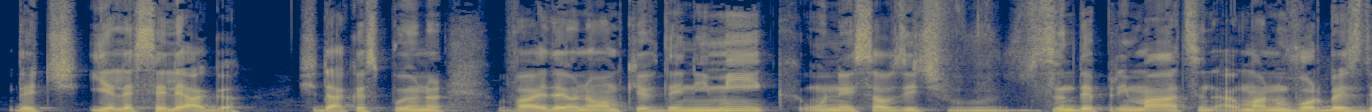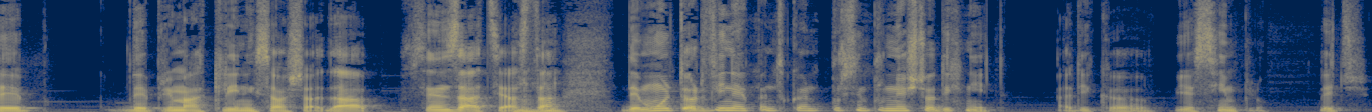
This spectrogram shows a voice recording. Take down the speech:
Deci ele se leagă. Și dacă spui unor, vai, dar eu nu am chef de nimic, unei sau zici, sunt deprimat, sunt, acum nu vorbesc de deprimat clinic sau așa, da? Senzația asta, uh-huh. de multe ori vine pentru că pur și simplu nu ești odihnit. Adică e simplu. Deci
